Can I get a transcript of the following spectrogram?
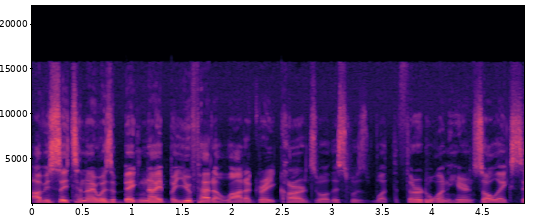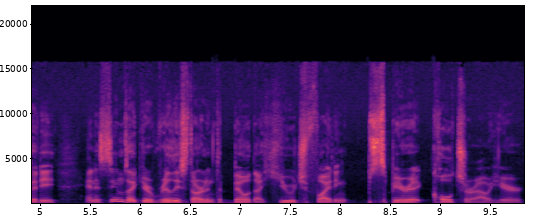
Obviously, tonight was a big night, but you've had a lot of great cards. Well, this was what the third one here in Salt Lake City, and it seems like you're really starting to build a huge fighting spirit culture out here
